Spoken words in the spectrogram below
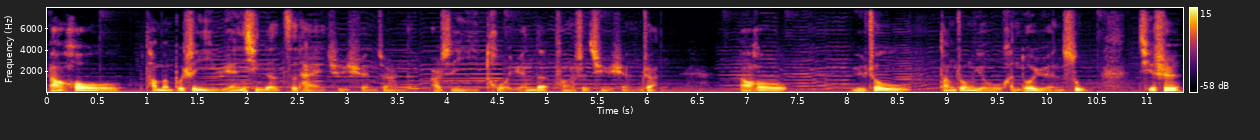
然后他们不是以圆形的姿态去旋转的，而是以椭圆的方式去旋转。然后宇宙当中有很多元素，其实。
